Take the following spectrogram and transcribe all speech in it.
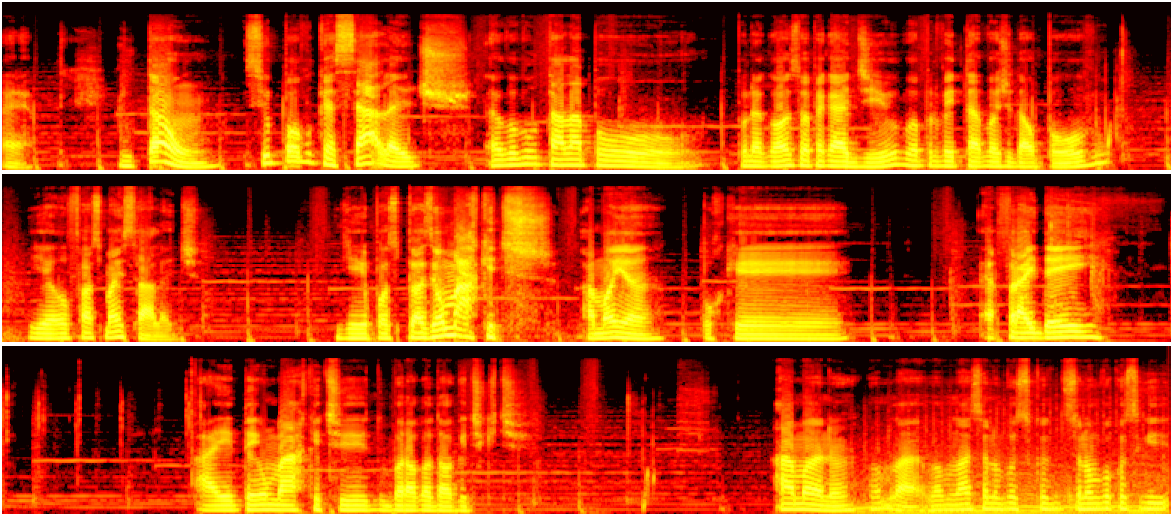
É. Então, se o povo quer salad, eu vou voltar lá pro, pro negócio, vou pegar a Jill, vou aproveitar, vou ajudar o povo. E eu faço mais salad. E aí eu posso fazer um market amanhã, porque é Friday. Aí tem o market do Borogodog Ticket. Ah, mano, vamos lá. Vamos lá, se eu não vou, se eu não vou conseguir...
